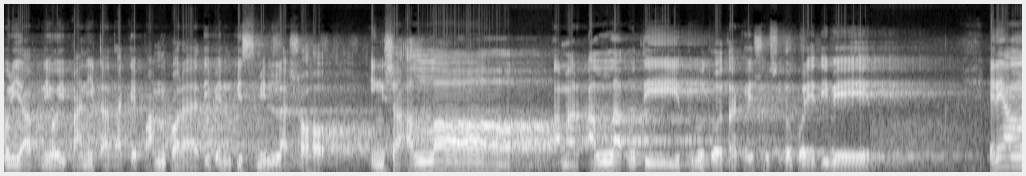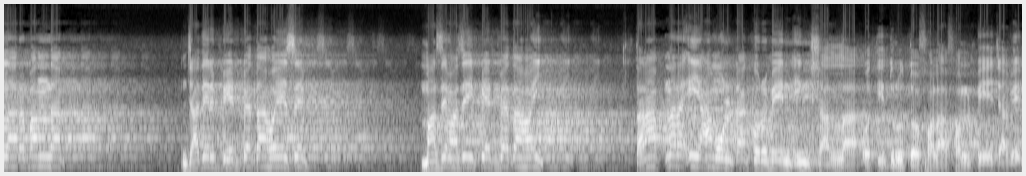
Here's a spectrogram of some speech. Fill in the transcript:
করিয়া আপনি ওই পানিটা তাকে পান করায় দিবেন। বিসমিল্লা সহ। ইনশা আল্লাহ আমার আল্লাহ অতি দ্রুত তাকে সুস্থ করে দিবে। এরে আল্লাহর বান্দা যাদের পেট ব্যথা হয়েছে, মাঝে মাঝেই পেট ব্যথা হয়, তারা আপনারা এই আমলটা করবেন ইনশাল্লাহ অতি দ্রুত ফলাফল পেয়ে যাবেন।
